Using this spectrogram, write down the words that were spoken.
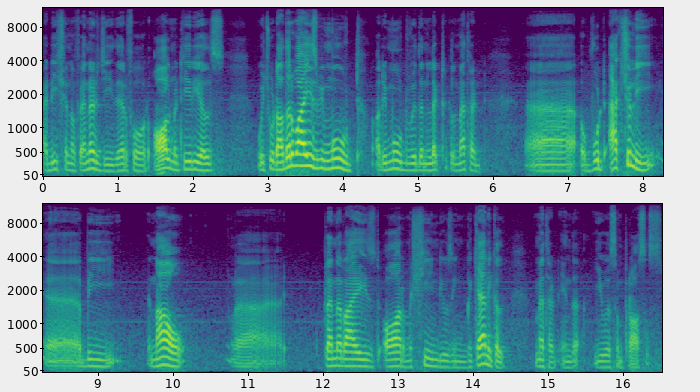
addition of energy therefore, all materials which would otherwise be moved or removed with an electrical method uh, would actually uh, be now uh, planarized or machined using mechanical method in the USM process.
